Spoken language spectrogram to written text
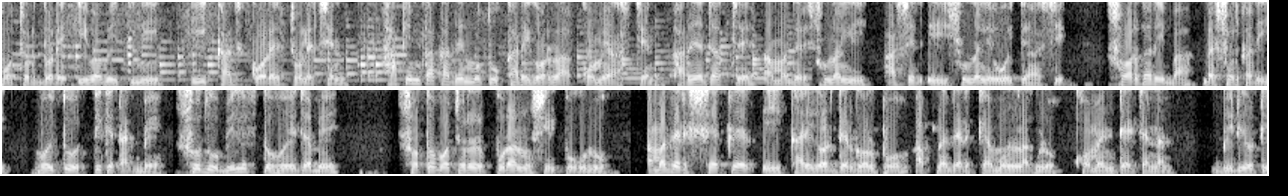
বছর ধরে এভাবেই তিনি এই কাজ করে চলেছেন। হাকিম কাকাদের মতো কারিগররা কমে আসছেন। হারিয়ে যাচ্ছে আমাদের সোনালি আশের এই সোনালী ঐতিহাসিক, সরকারি বা বেসরকারি, হয়তো টিকে থাকবে। শুধু বিলুপ্ত হয়ে যাবে শত বছরের পুরানো শিল্পগুলো। আমাদের শেখরের এই কারিগরদের গল্প আপনাদের কেমন লাগল কমেন্টে জানান। ভিডিওটি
